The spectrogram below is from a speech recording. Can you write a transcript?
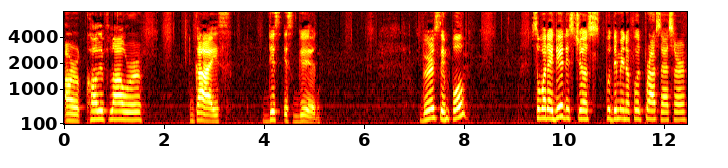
our cauliflower. Guys this is good. Very simple. So what I did is just put them in a food processor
